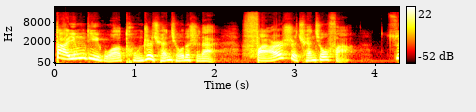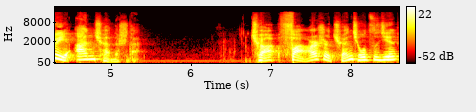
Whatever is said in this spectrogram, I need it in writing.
大英帝国统治全球的时代，反而是全球法最安全的时代。全反而是全球资金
